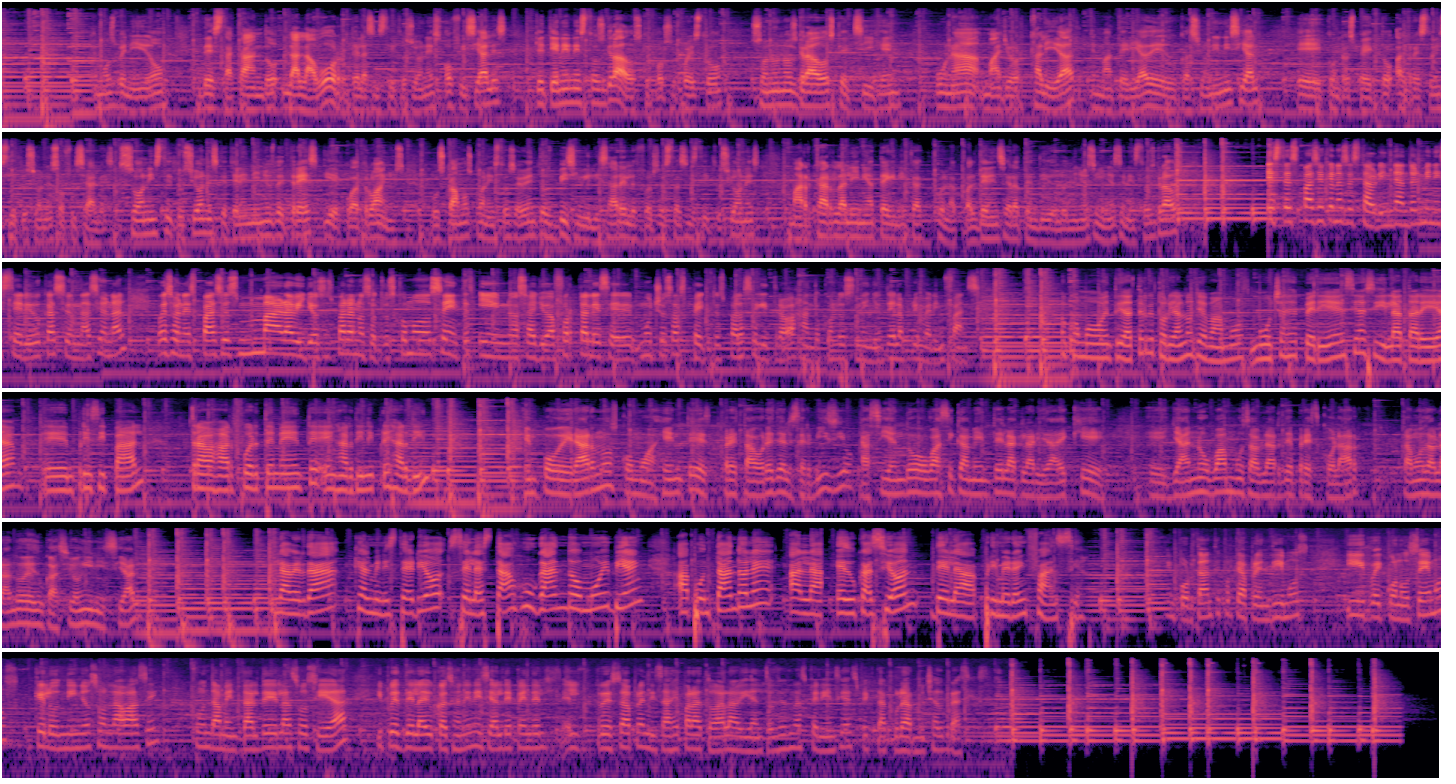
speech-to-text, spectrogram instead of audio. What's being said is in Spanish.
venido destacando la labor de las instituciones oficiales que tienen estos grados, que por supuesto son unos grados que exigen una mayor calidad en materia de educación inicial eh, con respecto al resto de instituciones oficiales. Son instituciones que tienen niños de 3 y de 4 años. Buscamos con estos eventos visibilizar el esfuerzo de estas instituciones, marcar la línea técnica con la cual deben ser atendidos los niños y niñas en estos grados. Este espacio que nos está brindando el Ministerio de Educación Nacional, pues son espacios maravillosos para nosotros como docentes y nos ayuda a fortalecer muchos aspectos para seguir trabajando con los niños de la primera infancia. Como entidad territorial nos llevamos muchas experiencias y la tarea eh, principal, trabajar fuertemente en jardín y prejardín empoderarnos como agentes prestadores del servicio, haciendo básicamente la claridad de que eh, ya no vamos a hablar de preescolar, estamos hablando de educación inicial. La verdad que el ministerio se la está jugando muy bien apuntándole a la educación de la primera infancia. Importante porque aprendimos y reconocemos que los niños son la base fundamental de la sociedad y pues de la educación inicial depende el, el resto de aprendizaje para toda la vida. Entonces una experiencia espectacular. Muchas gracias.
